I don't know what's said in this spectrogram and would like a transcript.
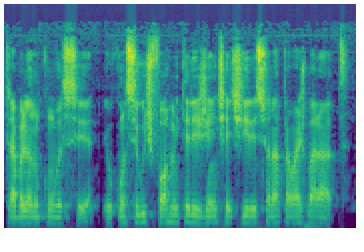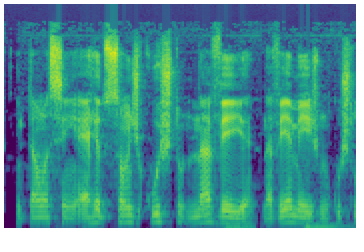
trabalhando com você. Eu consigo de forma inteligente te direcionar para mais barato. Então, assim, é redução de custo na veia, na veia mesmo, no custo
